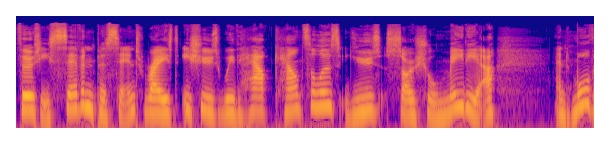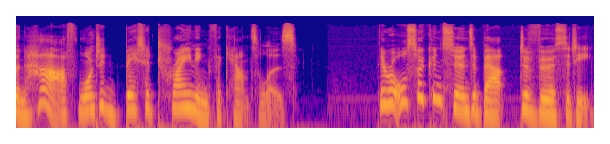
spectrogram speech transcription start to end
37% raised issues with how councillors use social media, and more than half wanted better training for councillors. There are also concerns about diversity.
